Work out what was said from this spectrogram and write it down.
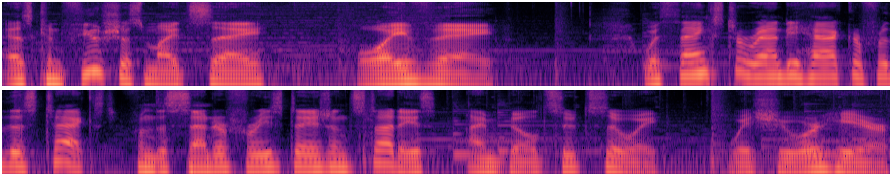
as Confucius might say, oy vey. With thanks to Randi Hacker for this text, from the Center for East Asian Studies, I'm Bill Tsutsui. Wish you were here.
